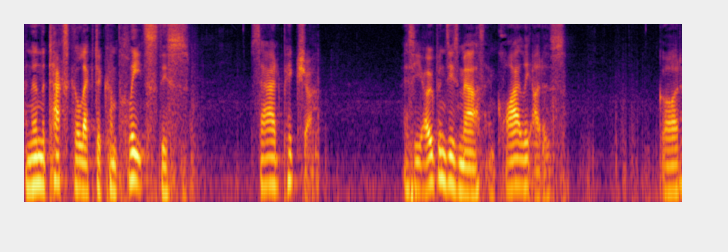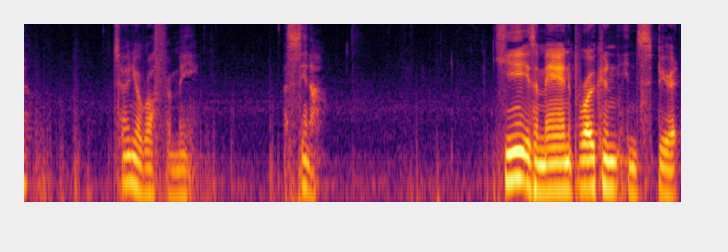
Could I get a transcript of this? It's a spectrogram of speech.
And then the tax collector completes this sad picture as he opens his mouth and quietly utters, God, turn your wrath from me, a sinner. Here is a man broken in spirit,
